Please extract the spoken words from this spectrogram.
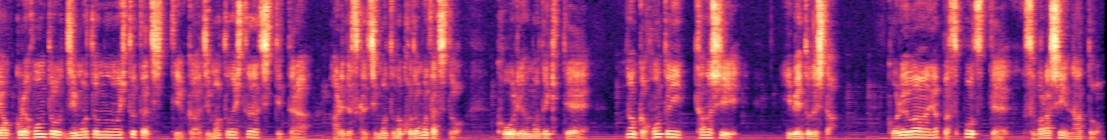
いや、これ本当地元の人たちっていうか、地元の人たちって言ったら、あれですか、地元の子供たちと交流もできて、なんか本当に楽しいイベントでした。これはやっぱスポーツって素晴らしいなと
